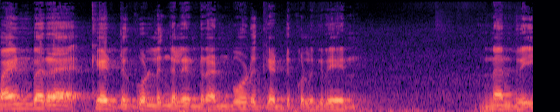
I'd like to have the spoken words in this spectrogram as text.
பயன்பெற கேட்டுக்கொள்ளுங்கள் என்று அன்போடு கேட்டுக்கொள்கிறேன். நன்றி.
